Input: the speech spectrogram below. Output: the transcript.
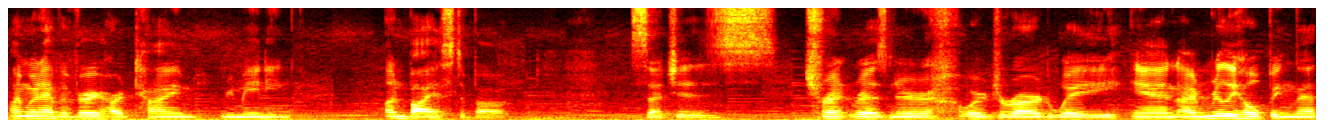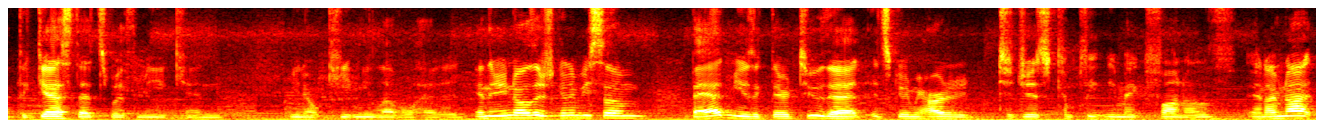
I'm going to have a very hard time remaining unbiased about, such as Trent Reznor or Gerard Way. And I'm really hoping that the guest that's with me can, you know, keep me level headed. And then, you know, there's going to be some bad music there too that it's going to be harder to just completely make fun of. And I'm not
